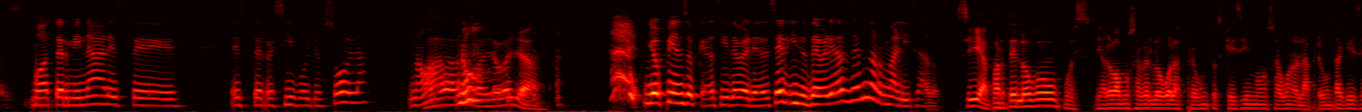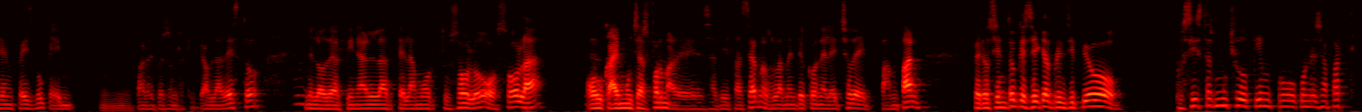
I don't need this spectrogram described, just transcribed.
Ay, sí. voy a terminar este, este recibo yo sola, ¿no? Ah, no, vaya, vaya. yo pienso que así debería de ser y debería de ser normalizado. Sí, aparte luego, pues ya lo vamos a ver luego las preguntas que hicimos, bueno, la pregunta que hice en Facebook, hay un par de personas que habla de esto, de lo de al final darte el amor tú solo o sola, o que hay muchas formas de satisfacer, no solamente con el hecho de pam pam, pero siento que sí que al principio, pues sí estás mucho tiempo con esa parte.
